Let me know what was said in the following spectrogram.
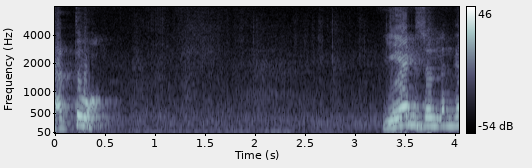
தத்துவம். ஏன்னு சொல்லுங்க?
